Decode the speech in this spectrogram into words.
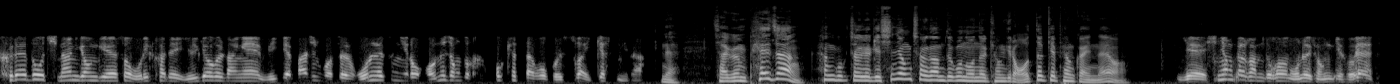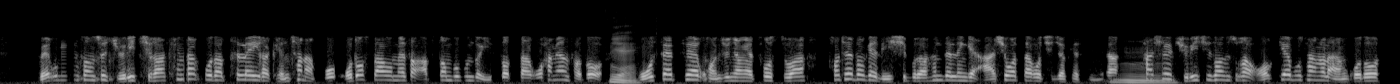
그래도 지난 경기에서 우리카드에 일격을 당해 위기에 빠진 것을 오늘 승리로 어느 정도 극복했다고 볼 수가 있겠습니다. 자, 그럼 패장 한국전력의 신영철 감독은 오늘 경기를 어떻게 평가했나요? 예, 신영철 감독은 오늘 경기 후에 외국인 선수 주리치가 생각보다 플레이가 괜찮았고 오더 싸움에서 앞선 부분도 있었다고 하면서도 예. 5세트의 권준영의 토스와 서재덕의 리시브가 흔들린 게 아쉬웠다고 지적했습니다. 음. 사실 주리치 선수가 어깨 부상을 안고도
